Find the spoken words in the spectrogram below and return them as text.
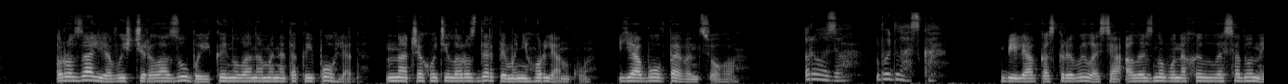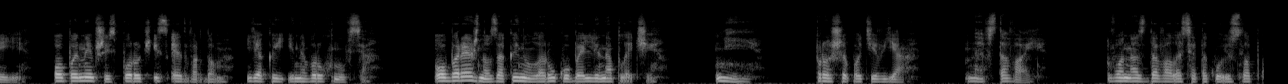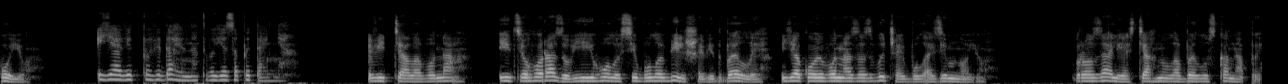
Розалія вищирила зуби і кинула на мене такий погляд, наче хотіла роздерти мені горлянку. Я був певен цього. Розо, будь ласка. Білявка скривилася, але знову нахилилася до неї, опинившись поруч із Едвардом, який і не ворухнувся. Обережно закинула руку Беллі на плечі. Ні, прошепотів я. Не вставай. Вона здавалася такою слабкою. Я відповідаю на твоє запитання. Відтяла вона, і цього разу в її голосі було більше від Белли, якою вона зазвичай була зі мною. Розалія стягнула Беллу з канапи.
